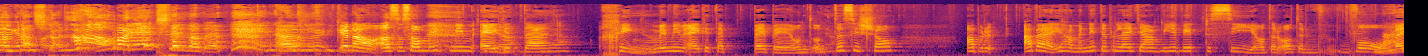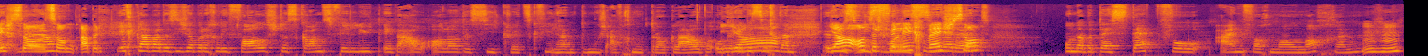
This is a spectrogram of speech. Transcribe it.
Ja, und genau. dann stehe ich Ah, auch Marien steht da dort. Genau, ähm, genau, also so mit meinem eigenen Ja. Kind, Ja. mit meinem eigenen Baby. Und, und Ja. das ist schon... Aber eben, ich habe mir nicht überlegt, ja, wie wird das sein oder, oder wo, Nein, weißt so, ja, so, aber Ich glaube auch, das ist aber ein bisschen falsch, dass ganz viele Leute eben auch alle das Secret das Gefühl haben, du musst einfach nur daran glauben oder Ja. eben sich dann Ja, oder vielleicht, weißt so-. Und aber der Step von einfach mal machen, mhm,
